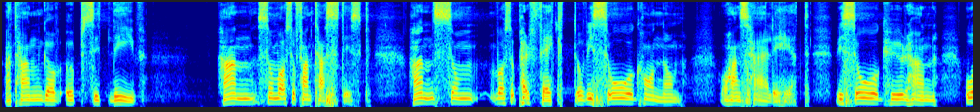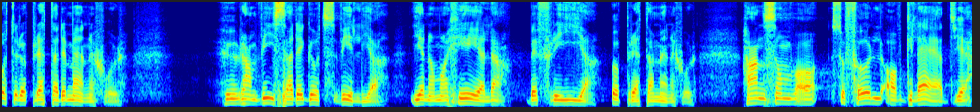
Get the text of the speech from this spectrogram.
Att han gav upp sitt liv. Han som var så fantastisk. Han som var så perfekt och vi såg honom och hans härlighet. Vi såg hur han återupprättade människor. Hur han visade Guds vilja genom att hela, befria, upprätta människor. Han som var så full av glädje,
